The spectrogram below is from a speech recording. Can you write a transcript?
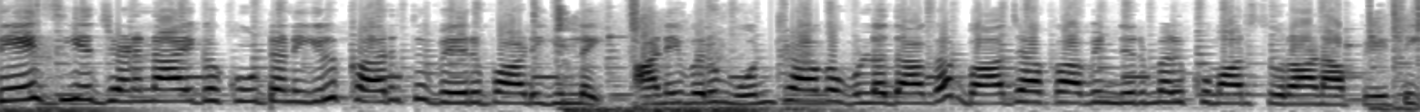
தேசிய ஜனநாயக கூட்டணியில் கருத்து வேறுபாடு இல்லை. அனைவரும் ஒன்றாக உள்ளதாக பாஜகவின் நிர்மல்குமார் சுரானா பேட்டி.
